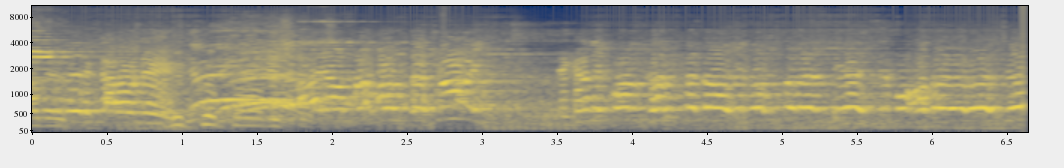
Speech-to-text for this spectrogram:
তাদের বিক্ষোভ সমাবেশ করছে। এখানে কলকারখানা অধিদপ্তরের ডিআইসি মহোদয় রয়েছে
